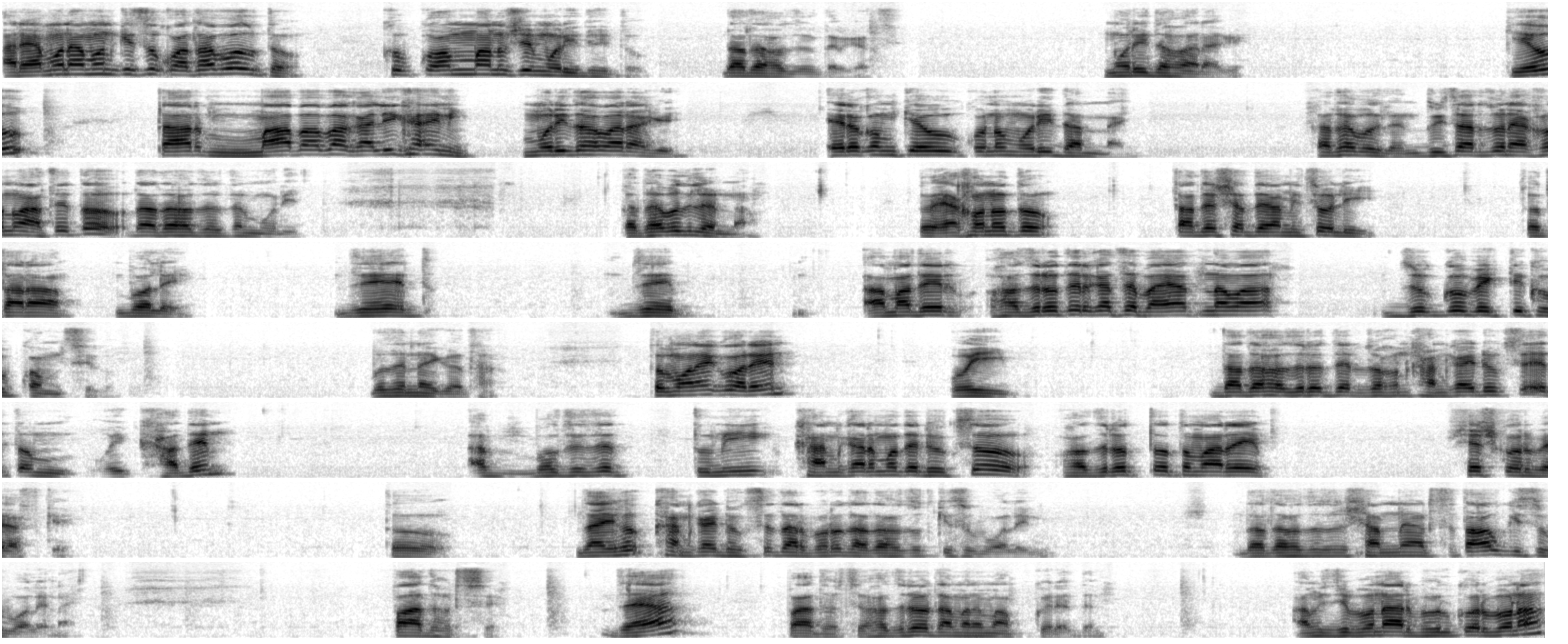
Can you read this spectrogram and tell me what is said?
আর এমন এমন কিছু কথা বলতো, খুব কম মানুষই মরিদ হইতো দাদা হজরতের কাছে, মরিদ হওয়ার আগে। কেউ তার মা বাবা গালি খায়নি, মরিদ হওয়ার আগে। এরকম কেউ কোনো মরিদান নাই। কথা বুঝলেন? দুই চারজন এখনও আছে তো, দাদা হজরতের মরিদ। কথা বুঝলেন না? তো এখনও তো তাদের সাথে আমি চলি। তো তারা বলে যে যে আমাদের হজরতের কাছে বায়াত নেওয়ার যোগ্য ব্যক্তি খুব কম ছিল। বুঝেন নাই কথা? তো মনে করেন, ওই দাদা হজরতের যখন খানকায় ঢুকছে, তো ওই খাদেন বলছে যে, তুমি খানকার মধ্যে ঢুকছো হজরত তো তোমারে শেষ করবে আজকে। তো যাই হোক, খানকায় ঢুকছে, তারপরও দাদা হজরত কিছু বলেনি। দাদা হজরতের সামনে আসছে, তাও কিছু বলে নাই। পা ধরছে। যা পা ধরছে। হজরত আমার মাফ করে দেন। আমি জীবনে আর ভুল করব না,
